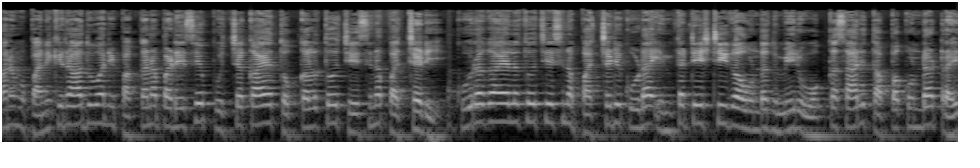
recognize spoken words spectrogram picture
మనము పనికిరాదు అని పక్కన పడేసే పుచ్చకాయ తొక్కలతో చేసిన పచ్చడి. కూరగాయలతో చేసిన పచ్చడి కూడా ఇంత టేస్టీగా ఉండదు. మీరు ఒక్కసారి తప్పకుండా ట్రై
